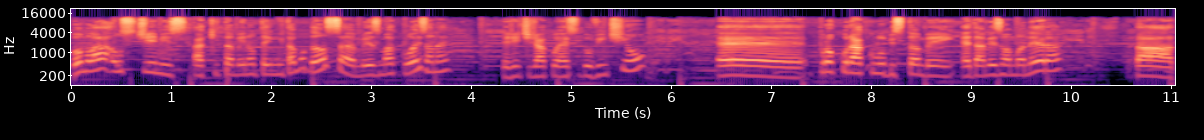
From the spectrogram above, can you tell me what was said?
Vamos lá, os times aqui também não tem muita mudança, mesma coisa, né? Que a gente já conhece do 21. É, procurar clubes também é da mesma maneira. Tá,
